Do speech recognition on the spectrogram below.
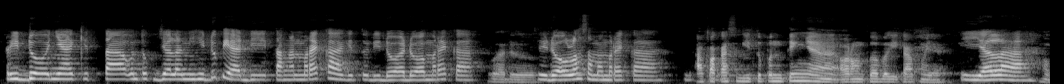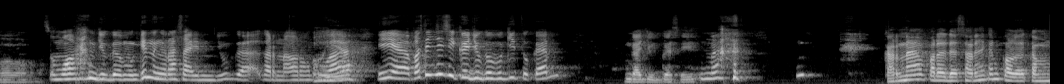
ridhonya kita untuk jalani hidup ya di tangan mereka gitu di doa-doa mereka. Waduh. Ridho Allah sama mereka. Apakah segitu pentingnya orang tua bagi kamu ya? Iyalah. Oh. Semua orang juga mungkin ngerasain juga karena orang Oh, tua. iya? iya pasti Jessica juga begitu kan? Nggak juga sih. Nah. Karena pada dasarnya kan kalau kamu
